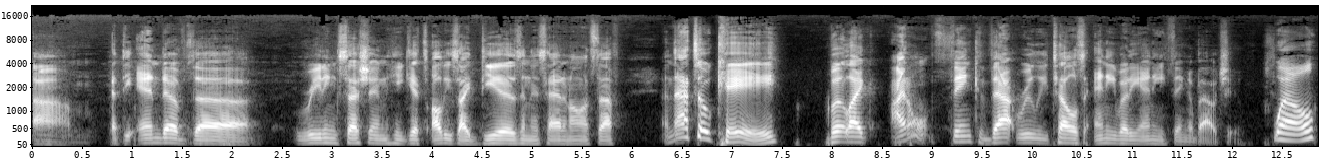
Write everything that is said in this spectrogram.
um, at the end of the reading session he gets all these ideas in his head and all that stuff, and that's okay. But like, I don't think that really tells anybody anything about you. Well,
